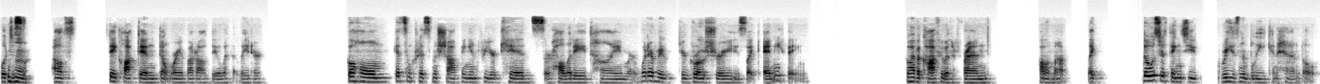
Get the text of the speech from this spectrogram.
We'll just, Mhm. I'll stay clocked in. Don't worry about it. I'll deal with it later. Go home, get some Christmas shopping in for your kids or holiday time or whatever your groceries, like anything. Go have a coffee with a friend, call them up. Like those are things you reasonably can handle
